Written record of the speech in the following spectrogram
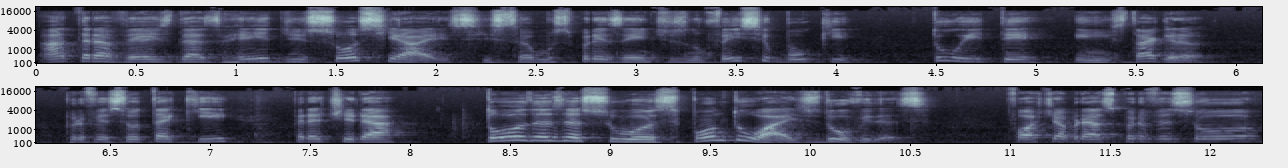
através das redes sociais. Estamos presentes no Facebook, Twitter e Instagram. O professor está aqui para tirar todas as suas pontuais dúvidas. Forte abraço, professor.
